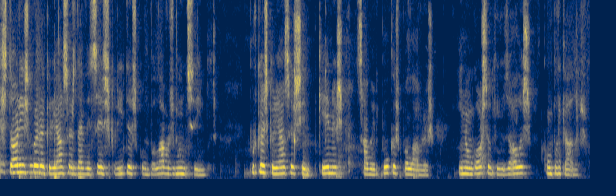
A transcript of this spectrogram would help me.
As Histórias para crianças devem ser escritas com palavras muito simples, porque as crianças, sendo pequenas, sabem poucas palavras e não gostam de usá-las complicadas.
